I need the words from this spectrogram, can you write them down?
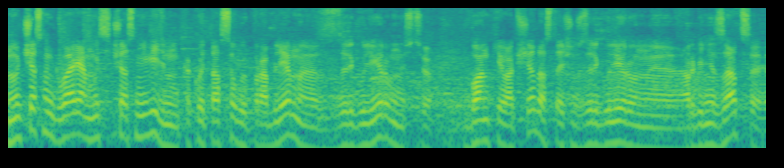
Ну, честно говоря, мы сейчас не видим какой-то особой проблемы с зарегулированностью. Банки вообще достаточно зарегулированные организации.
